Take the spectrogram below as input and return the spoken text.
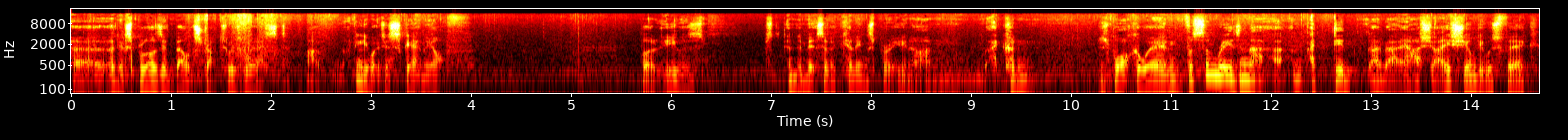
uh, an explosive belt strapped to his waist. I, I think he wanted to scare me off. But he was in the midst of a killing spree, you know, and I couldn't just walk away. And for some reason, I, I did, I, I assumed it was fake.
